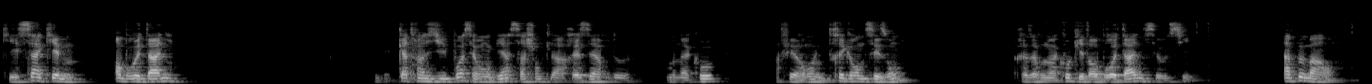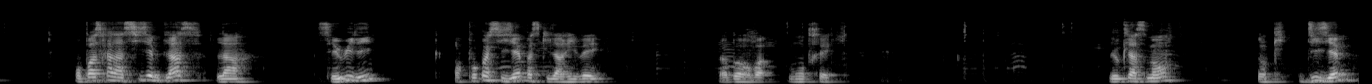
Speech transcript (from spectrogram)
qui est cinquième en Bretagne. 98 points, c'est vraiment bien, sachant que la réserve de Monaco a fait vraiment une très grande saison. Réserve de Monaco qui est en Bretagne, c'est aussi un peu marrant. On passera à la sixième place. Là, c'est Willy. Alors pourquoi sixième? Parce qu'il est arrivé. D'abord, on va montrer le classement. Donc dixième.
